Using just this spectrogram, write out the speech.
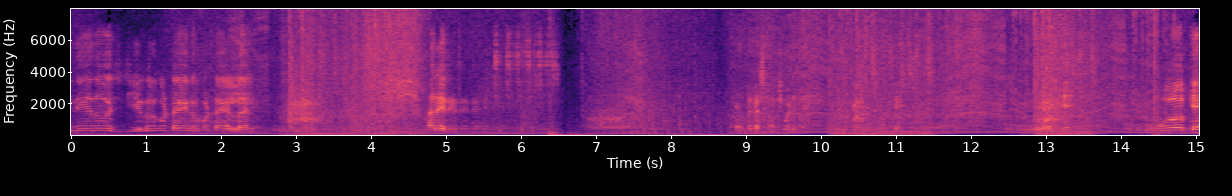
ఇదేదో ఎగురుకుంటా ఎగురుకుంటా వెళ్ళాలి. అరే రే రే రే చి చి చి చి చి చి. ఎంత కష్టం వచ్చి పడింది okay okay okay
